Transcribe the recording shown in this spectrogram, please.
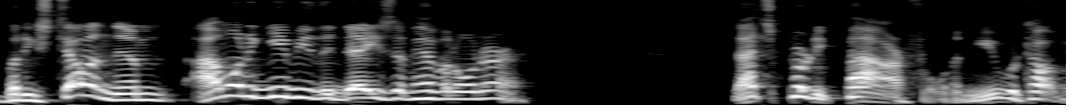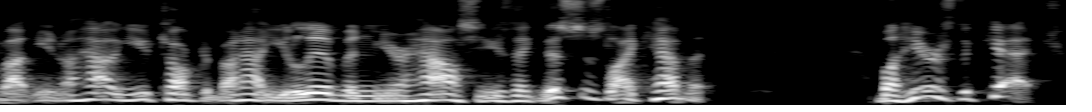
But he's telling them, I want to give you the days of heaven on earth. That's pretty powerful. And you were talking about, you know, how you talked about how you live in your house and you think this is like heaven. But here's the catch.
